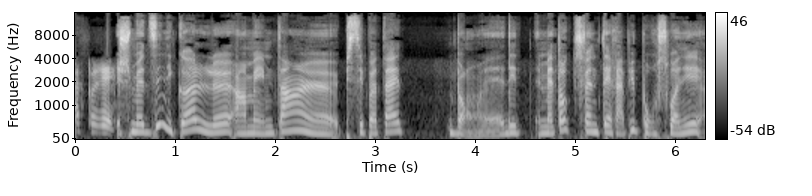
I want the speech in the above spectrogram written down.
après. Je me dis, Nicole, là, en même temps, euh, puis c'est peut-être bon, euh, mettons que tu fais une thérapie pour soigner euh,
